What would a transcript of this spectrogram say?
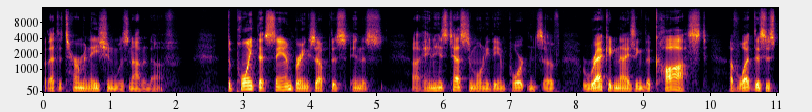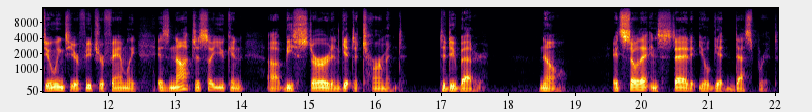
But that determination was not enough. The point that Sam brings up this in this uh, in his testimony, the importance of recognizing the cost of what this is doing to your future family is not just so you can uh, be stirred and get determined to do better. No, it's so that instead you'll get desperate,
